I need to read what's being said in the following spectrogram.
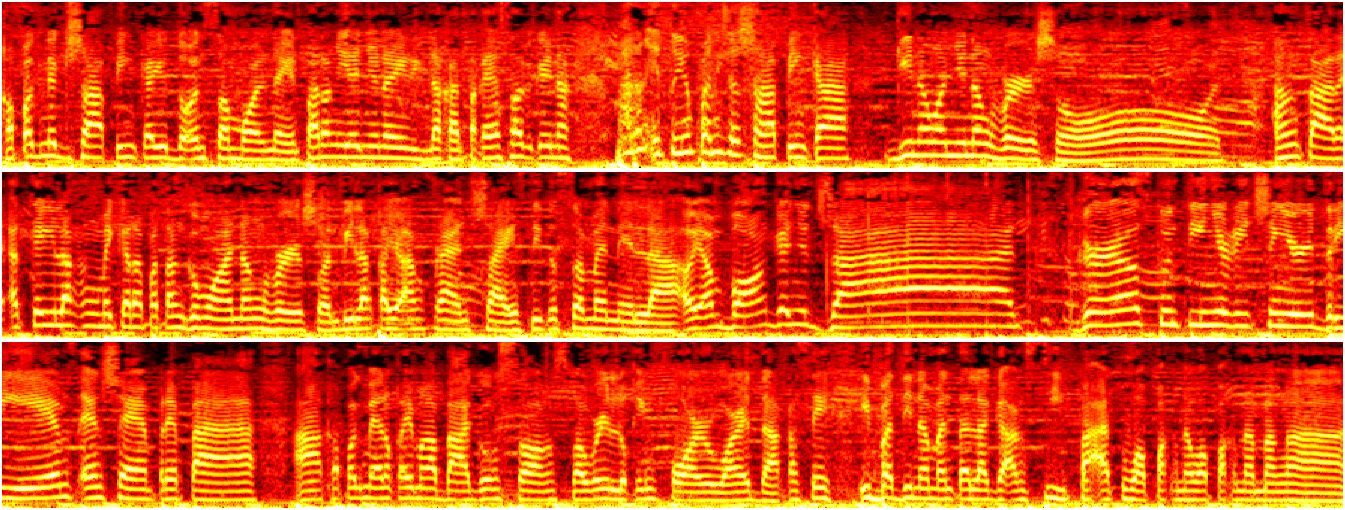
kapag nag-shopping kayo doon sa mall na yun, parang yan yung narinig na kanta. Kaya sabi ko na, parang ito yung panisha-shopping ka, ginawa nyo ng version. Ang taray. At kayo lang ang may karapatang gumawa ng version bilang kayo ang franchise dito sa Manila. Oy, ang bongga nyo dyan! Girls, continue reaching your dreams. And syempre pa, ah, kapag meron kayong mga bagong songs pa, we're looking forward. Ah, kasi iba din naman talaga ang sipa at wapak na wapak na mga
